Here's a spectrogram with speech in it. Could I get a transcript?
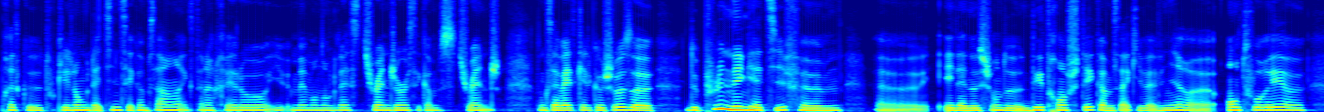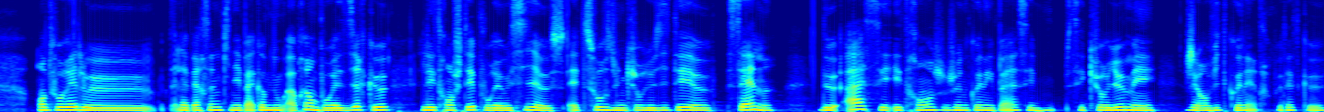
presque toutes les langues latines, c'est comme ça. Hein, extranjero, même en anglais, stranger, c'est comme strange. Donc ça va être quelque chose euh, de plus négatif. Euh, euh, et la notion d'étrangeté comme ça qui va venir entourer, la personne qui n'est pas comme nous. Après, on pourrait se dire que l'étrangeté pourrait aussi être source d'une curiosité saine, de « Ah, c'est étrange, je ne connais pas, c'est curieux, mais j'ai envie de connaître. » Peut-être que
